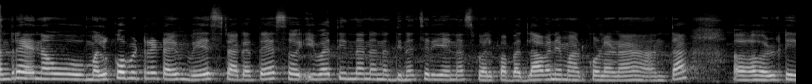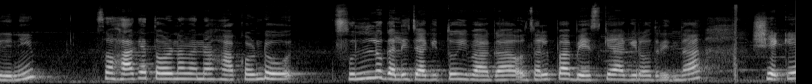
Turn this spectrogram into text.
ಅಂದರೆ ನಾವು ಮಲ್ಕೊಬಿಟ್ರೆ ಟೈಮ್ ವೇಸ್ಟ್ ಆಗುತ್ತೆ. ಸೊ ಇವತ್ತಿಂದ ನನ್ನ ದಿನಚರಿಯನ್ನು ಸ್ವಲ್ಪ ಬದಲಾವಣೆ ಮಾಡ್ಕೊಳ್ಳೋಣ ಅಂತ ಹೊರಟಿದ್ದೀನಿ ಸೊ ಹಾಗೆ ತೋರಣವನ್ನು ಹಾಕ್ಕೊಂಡು ಫುಲ್ಲು ಗಲೀಜಾಗಿತ್ತು. ಇವಾಗ ಒಂದು ಸ್ವಲ್ಪ ಬೇಸಿಗೆ ಆಗಿರೋದ್ರಿಂದ ಸೆಕೆ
